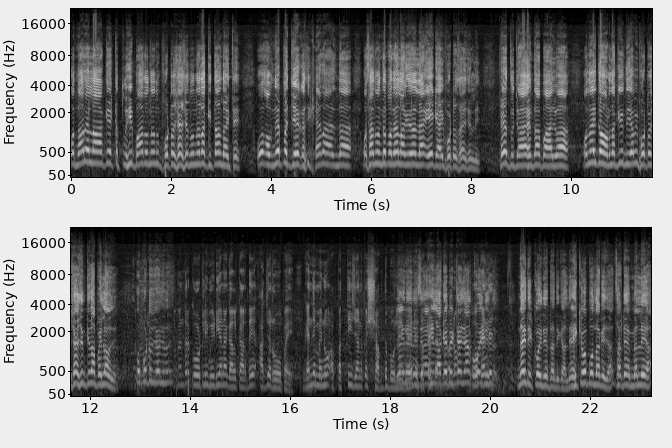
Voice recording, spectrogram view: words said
ਉਹ ਨਾਰੇ ਲਾ ਕੇ ਇੱਕ ਤੁਸੀਂ ਬਾਅਦ ਉਹਨਾਂ ਨੂੰ ਫੋਟੋ ਸੈਸ਼ਨ ਉਹਨਾਂ ਦਾ ਕੀਤਾ ਹੁੰਦਾ ਇੱਥੇ। ਉਹ ਆਉਂਦੇ ਭੱਜੇ ਕਦੀ ਖਹਿਰਾ ਆ ਜਾਂਦਾ ਉਹ ਸਾਨੂੰ ਅੰਦਰ ਪਤਾ ਲੱਗ ਜਾਂਦਾ ਲੈ ਇਹ ਗਿਆ ਫੋਟੋ ਸੈਸ਼ਨ ਲਈ। ਫਿਰ ਦੂਜਾ ਹੁੰਦਾ ਬਾਜਵਾ ਉਹਨਾਂ ਦੀ ਦੌੜ ਲੱਗੀ ਹੁੰਦੀ ਆ ਵੀ ਫੋਟੋ ਸੈਸ਼ਨ ਕਿਹਦਾ ਪਹਿਲਾਂ ਹੋ ਜੇ। ਉਹ photo session Sukhwinder Kotli media ਨਾਲ ਗੱਲ ਕਰਦੇ ਅੱਜ ਰੋ ਪਏ। ਕਹਿੰਦੇ ਮੈਨੂੰ ਆਪੱਤੀਜਨਕ ਸ਼ਬਦ ਬੋਲੇ ਗਏ ਨੇ ਅਸੀਂ ਲਾਗੇ। ਬੈਠੇ ਯਾਰ ਕੋਈ ਕਹਿੰਦੇ ਨਹੀਂ ਨਹੀਂ ਨਹੀਂ ਕੋਈ ਨਹੀਂ ਇਦਾਂ ਦੀ ਗੱਲ ਨਹੀਂ ਅਸੀਂ ਕਿਉਂ ਬੋਲਾਂਗੇ ਯਾਰ? ਸਾਡੇ ਐਮਐਲਏ ਆ।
